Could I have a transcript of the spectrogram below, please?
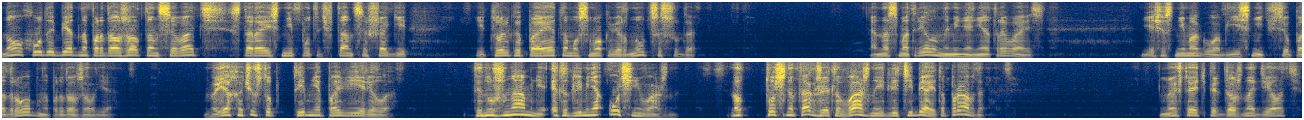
но худо-бедно продолжал танцевать, стараясь не путать в танце шаги, и только поэтому смог вернуться сюда. Она смотрела на меня, не отрываясь. «Я сейчас не могу объяснить все подробно», — продолжал я. «Но я хочу, чтобы ты мне поверила. Ты нужна мне, это для меня очень важно. Но точно так же это важно и для тебя, это правда». «Ну и что я теперь должна делать?»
